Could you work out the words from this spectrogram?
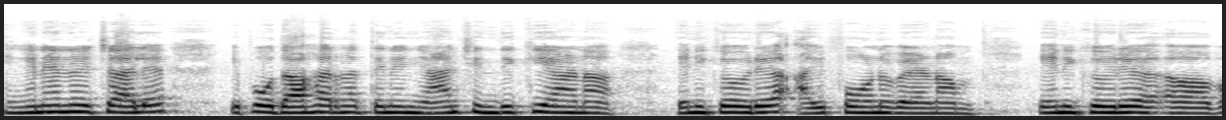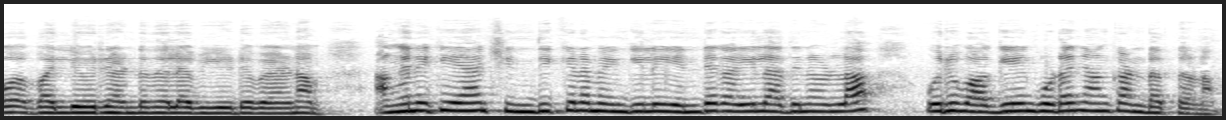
എങ്ങനെയെന്ന് വെച്ചാൽ ഇപ്പൊ ഉദാഹരണത്തിന് ഞാൻ ചിന്തിക്കുകയാണ് എനിക്കൊരു ഐഫോൺ വേണം എനിക്കൊരു വലിയൊരു രണ്ട് നില വീട് വേണം. അങ്ങനെയൊക്കെ ഞാൻ ചിന്തിക്കണമെങ്കിൽ എന്റെ കയ്യിൽ അതിനുള്ള ഒരു വകയും കൂടെ ഞാൻ കണ്ടെത്തണം.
